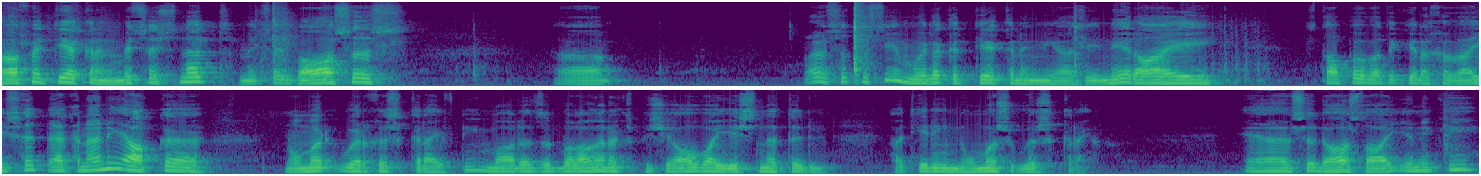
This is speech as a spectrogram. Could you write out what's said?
Daar's my tekening met sy snit, met sy basis. Uh Nou, dit is 'n moeilike tekening nie as jy net daai stappe wat ek julle gewys het. Ek het nou nie elke nommer oorgeskryf nie, maar dit is belangrik spesiaal waar jy snitte doen, dat jy die nommers oorskryf. Ja, uh, so daar's daai enetjie.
